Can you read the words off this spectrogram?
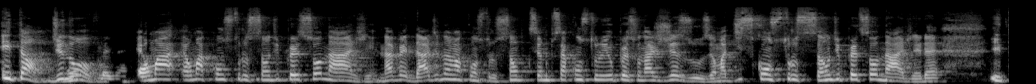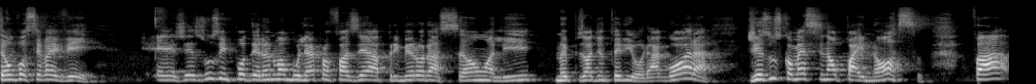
Então, de Muito novo, legal. é uma, é uma construção de personagem. Na verdade, não é uma construção, porque você não precisa construir o personagem de Jesus, é uma desconstrução de personagem, né? Então você vai ver é, Jesus empoderando uma mulher para fazer a primeira oração ali no episódio anterior. Agora, Jesus começa a ensinar o Pai Nosso para,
